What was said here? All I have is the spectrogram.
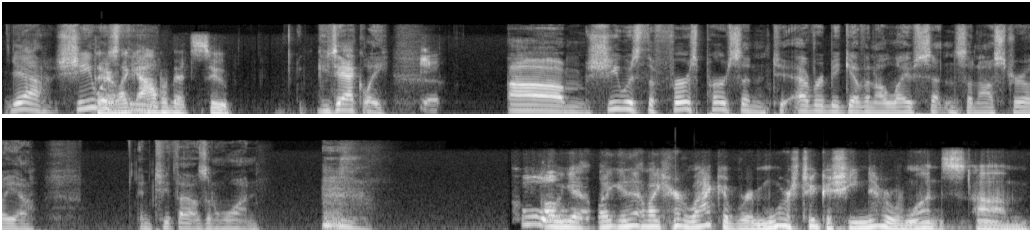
Yeah, she They're was like the, alphabet soup. Exactly. Um, she was the first person to ever be given a life sentence in Australia in 2001. Cool. Oh yeah, like you know, like her lack of remorse too, because she never once um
